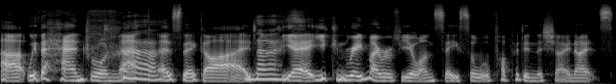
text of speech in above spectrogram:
Uh, with a hand drawn map as their guide. nice. Yeah, you can read my review on Seesaw. We'll pop it in the show notes.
